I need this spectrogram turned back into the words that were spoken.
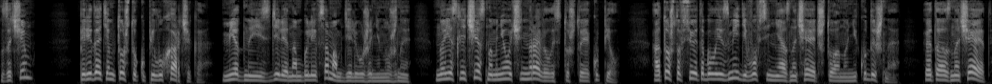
Зачем? Передать им то, что купил у Харчика. Медные изделия нам были в самом деле уже не нужны. Но, если честно, мне очень нравилось то, что я купил. А то, что все это было из меди, вовсе не означает, что оно никудышное. Это означает,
